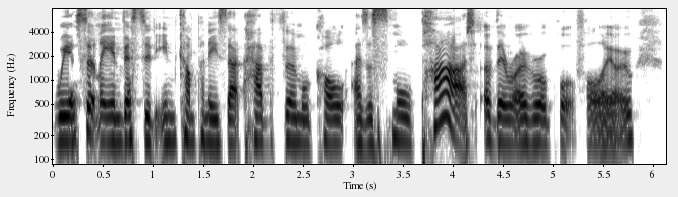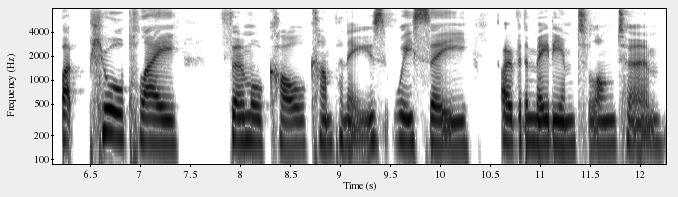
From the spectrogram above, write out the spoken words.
We are certainly invested in companies that have thermal coal as a small part of their overall portfolio, but pure play thermal coal companies we see over the medium to long term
